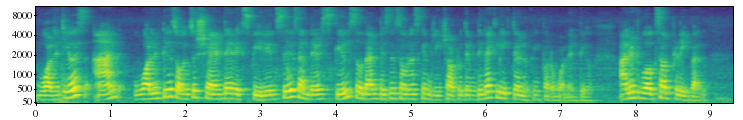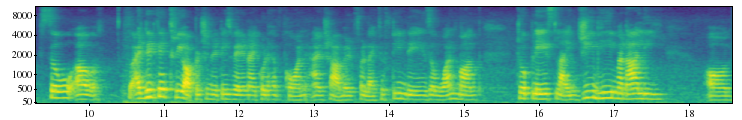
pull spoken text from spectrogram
volunteers and volunteers also share their experiences and their skills so that business owners can reach out to them directly if they're looking for a volunteer and it works out pretty well so uh, so i did get three opportunities wherein i could have gone and traveled for like 15 days or one month to a place like Jibhi manali um,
